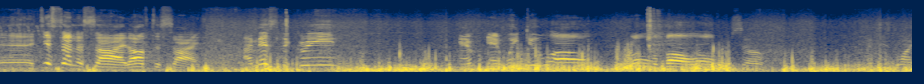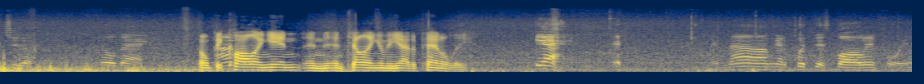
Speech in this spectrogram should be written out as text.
Uh, just on the side, off the side. Missed the green, and, and we do all roll the ball over, so I just want you to know that. Don't be calling in and, and telling him he had a penalty. Yeah. and now I'm going to put this ball in for you.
